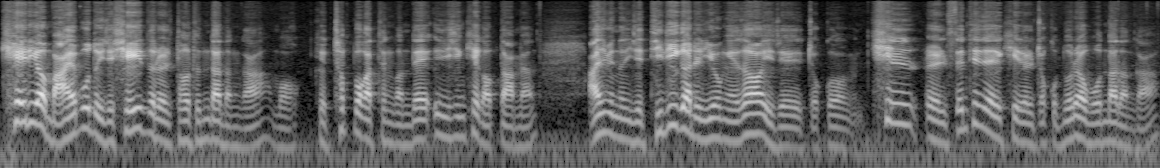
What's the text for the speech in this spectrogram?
캐리어 말고도 이제 쉐이드를 더 든다던가 뭐 그 첩보 같은 건데 은신캐가 없다 하면 아니면은 이제 디디가를 이용해서 이제 조금 킬을 센티넬 킬을 조금 노려본다던가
